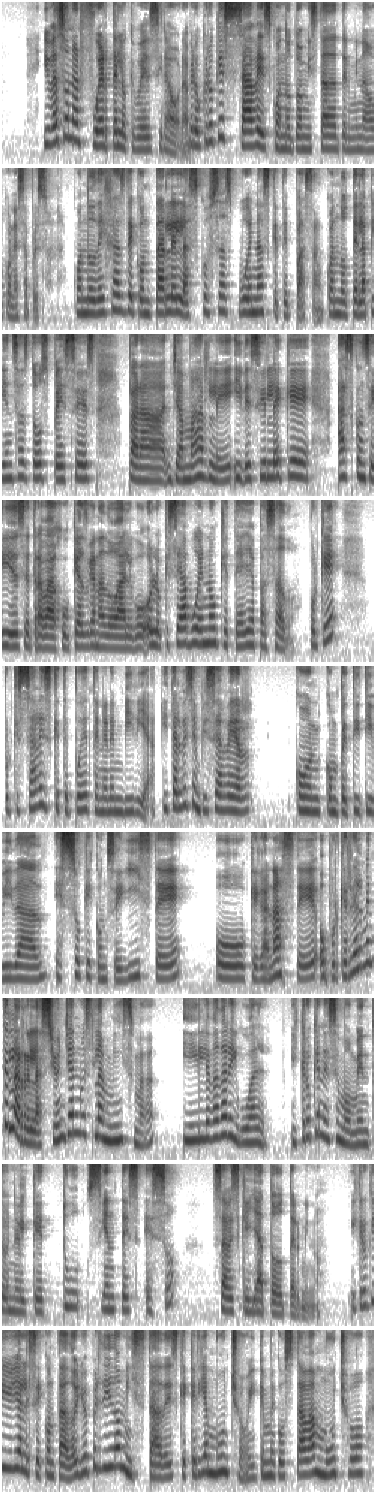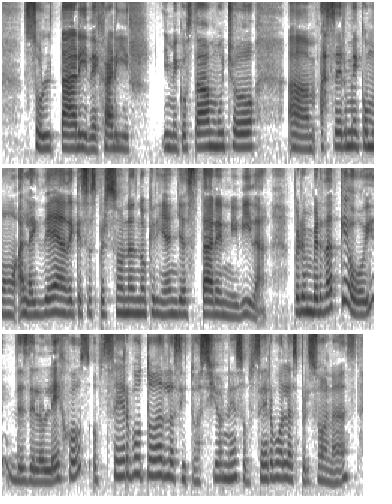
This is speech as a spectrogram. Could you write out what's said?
Y va a sonar fuerte lo que voy a decir ahora, pero creo que sabes cuando tu amistad ha terminado con esa persona. Cuando dejas de contarle las cosas buenas que te pasan, cuando te la piensas dos veces para llamarle y decirle que has conseguido ese trabajo, que has ganado algo o lo que sea bueno que te haya pasado. ¿Por qué? Porque sabes que te puede tener envidia y tal vez empiece a ver con competitividad eso que conseguiste o que ganaste o porque realmente la relación ya no es la misma y le va a dar igual. Y creo que en ese momento en el que tú sientes eso, sabes que ya todo terminó. Y creo que yo ya les he contado, yo he perdido amistades que quería mucho y que me costaba mucho soltar y dejar ir. Y me costaba mucho hacerme como a la idea de que esas personas no querían ya estar en mi vida. Pero en verdad que hoy, desde lo lejos, observo todas las situaciones, observo a las personas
